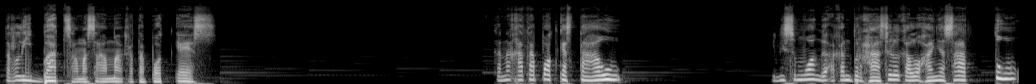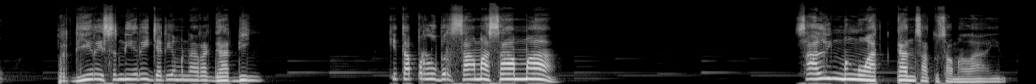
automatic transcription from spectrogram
Terlibat sama-sama kata podcast. Karena kata podcast tahu ini semua nggak akan berhasil kalau hanya satu berdiri sendiri jadi menara gading. Kita perlu bersama-sama saling menguatkan satu sama lain.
